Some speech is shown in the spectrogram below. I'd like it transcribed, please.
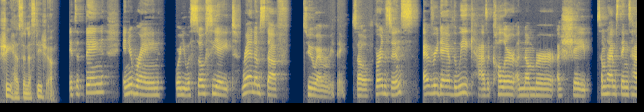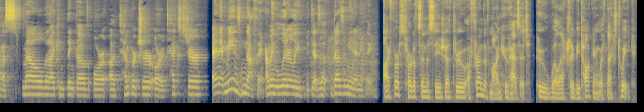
She has synesthesia. It's a thing in your brain where you associate random stuff to everything. So, for instance, every day of the week has a color, a number, a shape. Sometimes things have a smell that I can think of, or a temperature, or a texture, and it means nothing. I mean, literally, doesn't mean anything. I first heard of synesthesia through a friend of mine who has it, who we'll actually be talking with next week.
